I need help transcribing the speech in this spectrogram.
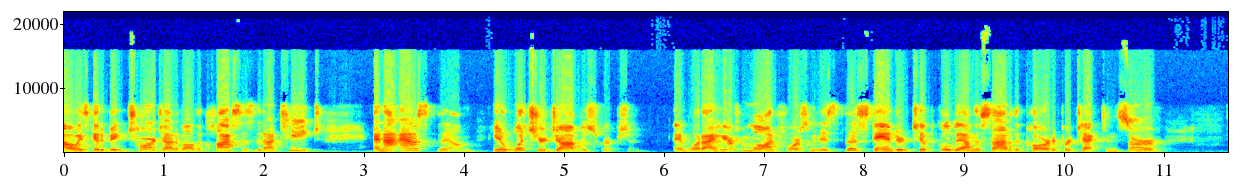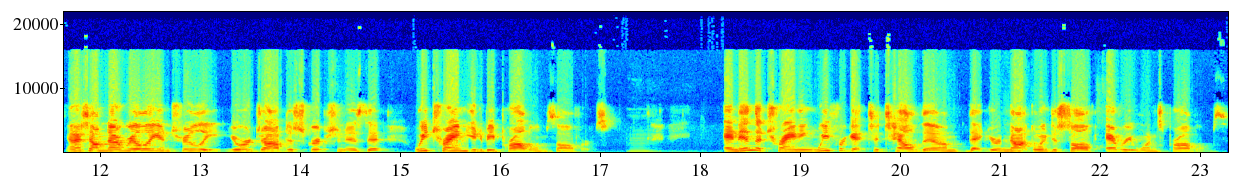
always get a big charge out of all the classes that I teach, and I ask them, you know, what's your job description? And what I hear from law enforcement is the standard, typical down the side of the car to protect and serve. And I tell them, no, really and truly, your job description is that we train you to be problem solvers. Mm. And in the training, we forget to tell them that you're not going to solve everyone's problems.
